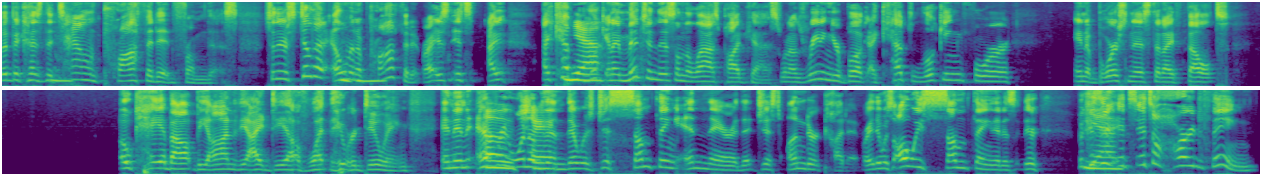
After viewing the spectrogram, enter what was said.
but because the Mhm. town profited from this. So there's still that element Mhm. of profit, right? It's, it's I I kept Yeah. looking, and I mentioned this on the last podcast when I was reading your book. I kept looking for an abortionist that I felt okay about beyond the idea of what they were doing. And then every oh, one sure. of them, there was just something in there that just undercut it, right? There was always something that is there because yeah. it's it's a hard thing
